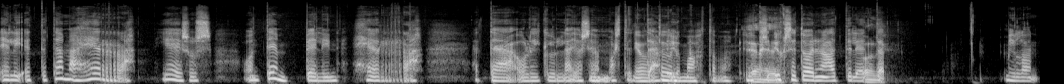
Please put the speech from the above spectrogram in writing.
Eli että tämä Herra, Jeesus, on temppelin Herra. Ja tämä oli kyllä jo semmoista, Joo, että toi oli y- mahtava. yksi, yksi toinen ajatteli, että Oli. Milloin,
